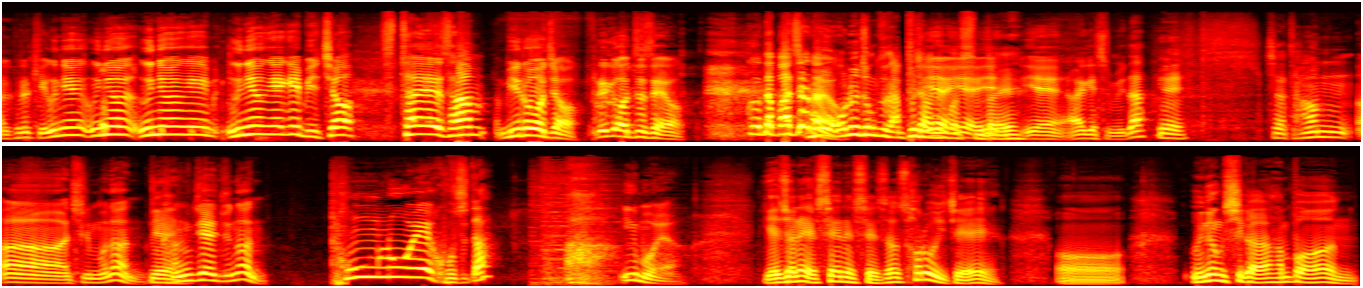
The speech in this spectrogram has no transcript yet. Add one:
아, 그렇게 은영 은영 은영에 은영에게 미쳐 스타의 삶 미루어져. 그게 어떠세요? 그거 다 맞잖아요. 뭐 어느 정도 나쁘지 않은 예, 것 같습니다. 예, 예. 예, 예, 알겠습니다. 예. 자 다음 어, 질문은 예. 강재주는 폭로의 고수다? 아 이게 뭐예요? 예전에 SNS에서 서로 이제 어 은영 씨가 한번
